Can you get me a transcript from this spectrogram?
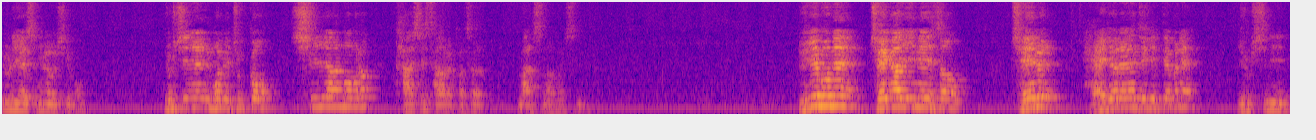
우리 예수님이 오시고 육신의 몸이 죽고 신령한 몸으로 다시 살 것을 말씀하고 있습니다. 육의 몸에 죄가 임해서 죄를 해결해야 되기 때문에 육신이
